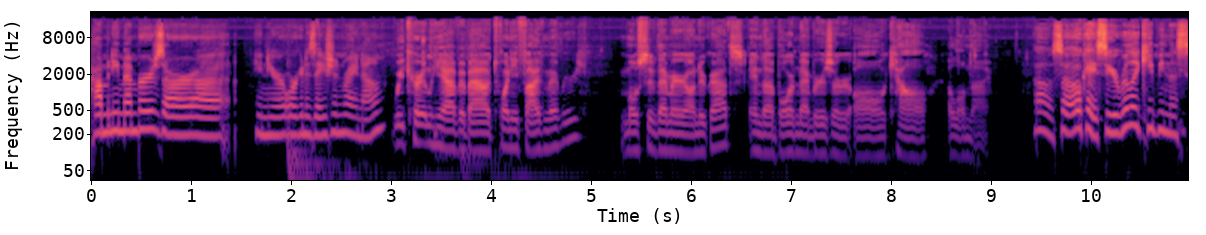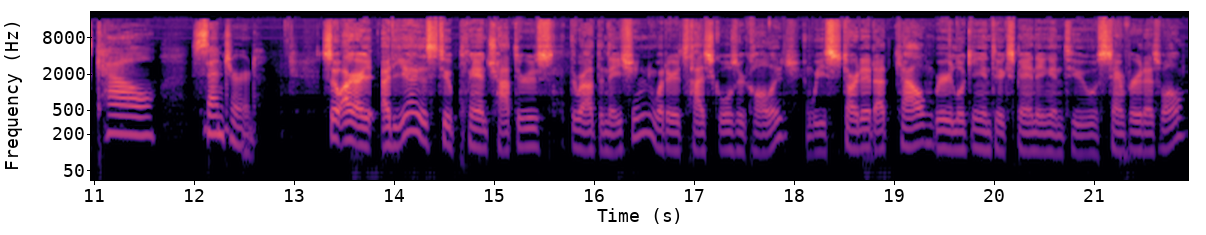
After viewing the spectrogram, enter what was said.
how many members are uh, in your organization right now? We currently have about 25 members. Most of them are undergrads, and the board members are all Cal alumni. Oh, so okay, so you're really keeping this Cal centered. So our idea is to plant chapters throughout the nation, whether it's high schools or college. We started at Cal. We're looking into expanding into Stanford as well.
